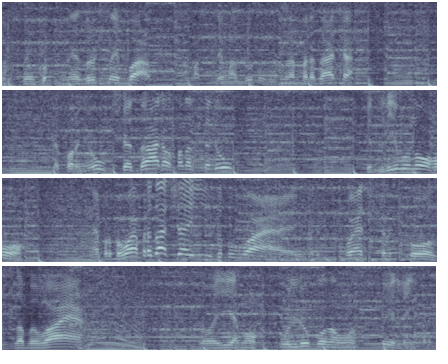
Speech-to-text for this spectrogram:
Максимко незручний пас. Максима зручна передача. Тепорнюк ще далі. Олександр Селюк. Під ліву ногу. Не пробиває передача і забиває. Печкарсько забиває своєму улюбленому стилі.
